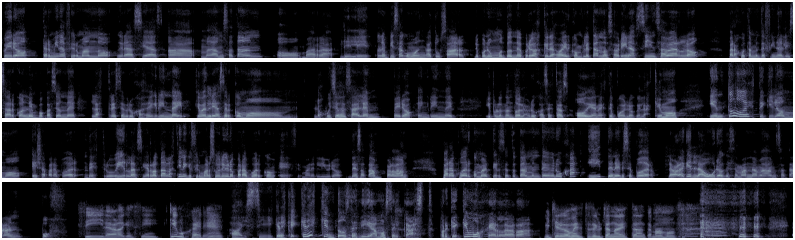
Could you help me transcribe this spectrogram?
pero termina firmando gracias a Madame Satán o barra Lilith. Le empieza como a engatusar, le pone un montón de pruebas que las va a ir completando Sabrina sin saberlo, para justamente finalizar con la invocación de las 13 brujas de Greendale, que vendría a ser como los juicios de Salem, pero en Greendale y por lo tanto las brujas estas odian a este pueblo que las quemó. Y en todo este quilombo, ella para poder destruirlas y derrotarlas tiene que firmar su libro para poder, eh, firmar el libro de Satán, perdón, para poder convertirse totalmente en bruja y tener ese poder. La verdad que el laburo que se manda Madame Satán, puff. Sí, la verdad que sí. Qué mujer, ¿eh? Ay, sí. ¿Querés que, ¿Querés que entonces digamos el cast? Porque qué mujer, la verdad. Michelle Gómez, ¿estás escuchando esto? Te amamos.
